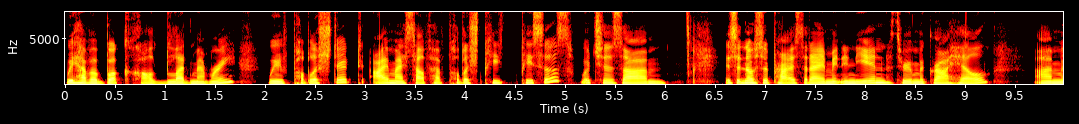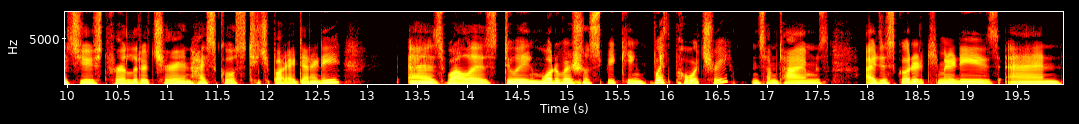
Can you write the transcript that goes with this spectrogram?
We have a book called Blood Memory. We've published it. I myself have published pieces, which is um, is it no surprise that I am an Indian through McGraw Hill. Um, it's used for literature in high schools to teach about identity, as well as doing motivational speaking with poetry. And sometimes I just go to communities and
